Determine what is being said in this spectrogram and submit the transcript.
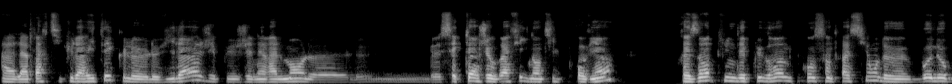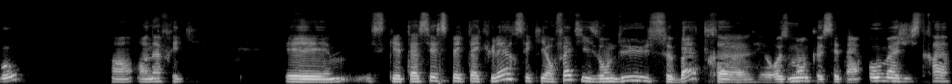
a la particularité que le, village et plus généralement le, secteur géographique dont il provient présente l'une des plus grandes concentrations de bonobos en Afrique. Et ce qui est assez spectaculaire, c'est qu'en fait, ils ont dû se battre. Euh, heureusement que c'est un haut magistrat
